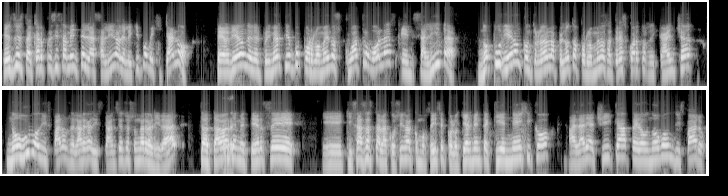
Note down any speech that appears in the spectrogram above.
es destacar precisamente la salida del equipo mexicano. Perdieron en el primer tiempo por lo menos cuatro bolas en salida. No pudieron controlar la pelota por lo menos a tres cuartos de cancha. No hubo disparos de larga distancia, eso es una realidad trataban Correcto. de meterse eh, quizás hasta la cocina, como se dice coloquialmente aquí en México, al área chica, pero no hubo un disparo.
